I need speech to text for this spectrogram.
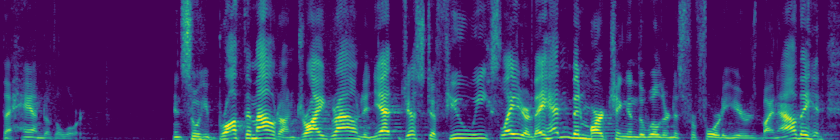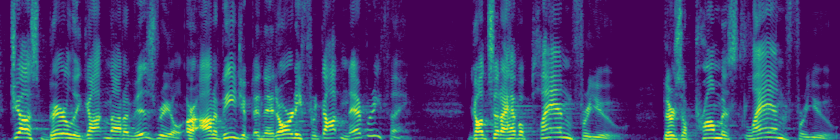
the hand of the Lord. And so he brought them out on dry ground, and yet just a few weeks later, they hadn't been marching in the wilderness for 40 years by now. They had just barely gotten out of Israel or out of Egypt, and they'd already forgotten everything. God said, I have a plan for you. There's a promised land for you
